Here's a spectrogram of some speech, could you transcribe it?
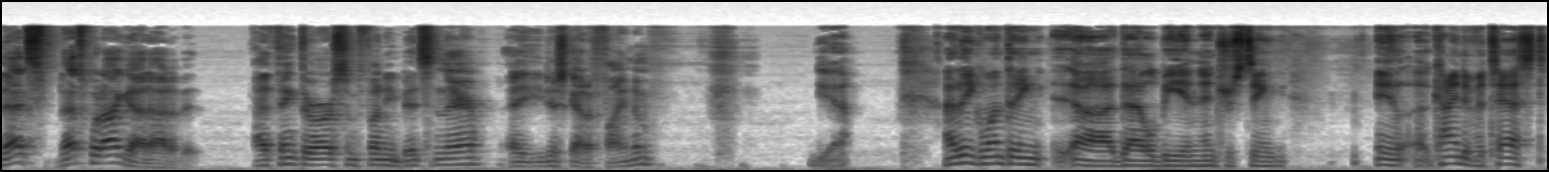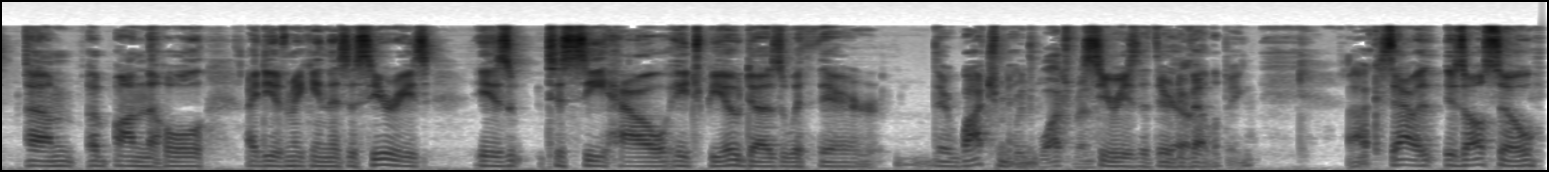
that's that's what I got out of it. I think there are some funny bits in there. Uh, you just got to find them. Yeah. I think one thing uh, that'll be an interesting a, kind of a test um, on the whole idea of making this a series is to see how HBO does with their their Watchmen, With Watchmen. series that they're Yeah. developing. Because that is also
